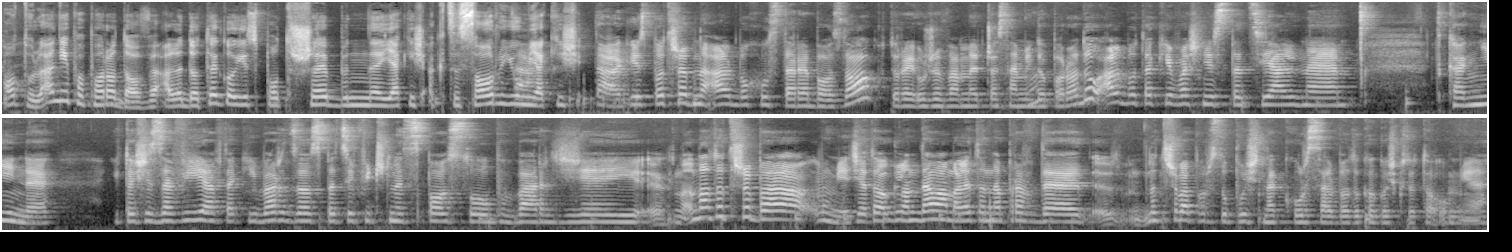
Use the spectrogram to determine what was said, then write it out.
Otulanie poporodowe, ale do tego jest potrzebne jakieś akcesorium, jakiś... Tak, jest potrzebna albo chusta rebozo, której używamy czasami do porodu, albo takie właśnie specjalne tkaniny. I to się zawija w taki bardzo specyficzny sposób, bardziej. No, no to trzeba umieć. Ja to oglądałam, ale to naprawdę. No trzeba po prostu pójść na kurs albo do kogoś, kto to umie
